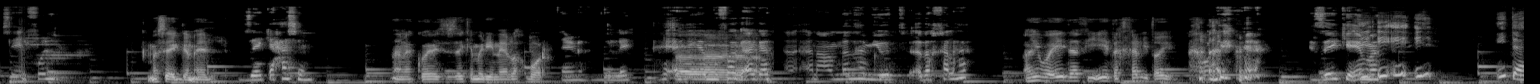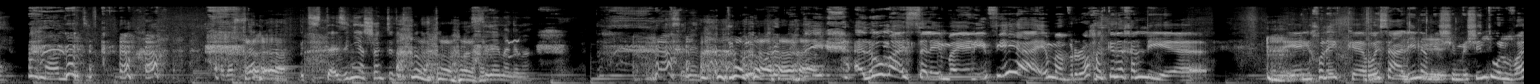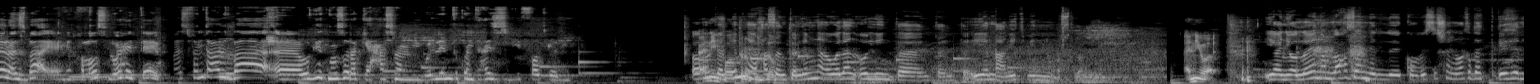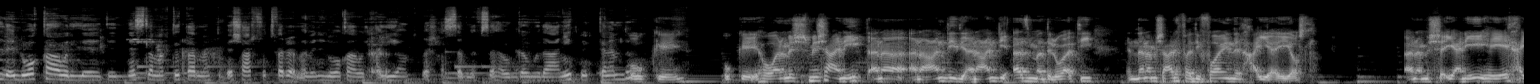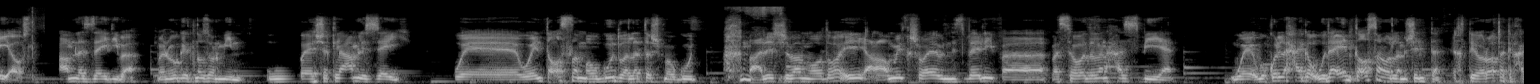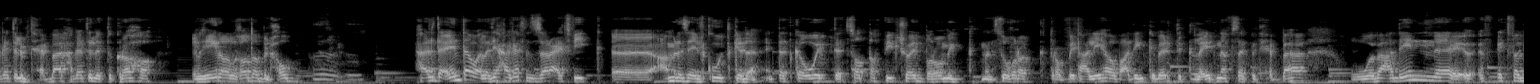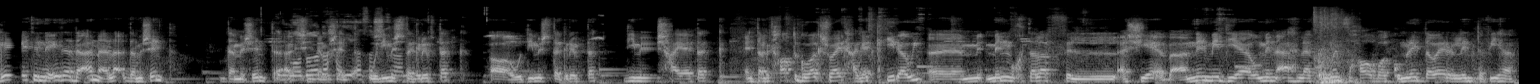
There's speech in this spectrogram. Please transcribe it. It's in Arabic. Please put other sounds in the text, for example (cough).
مساء الفل. مساء الجمال. ازيك يا حسن؟ أنا كويس. ازيك يا مريم إيه الأخبار؟ تمام الحمد لله. هي, هي مفاجأة جت. أنا- أنا عاملة لها ميوت أدخلها؟ أيوه إيه ده؟ في إيه؟ دخلي طيب. (laughs) إزيك يا إيه ايما إيه إيه إيه إيه ده؟ إيه المعاملة دي؟ أدخلها. بتستأذني عشان تدخلها. مع السلامة يا جماعة. سلام ألو مع السلامة. يعني في إيه يا ايما بالراحة كده خلي يعني خلقك واسع علينا. مش مش انت والفيروس بقى يعني خلاص الواحد تعب. بس فأنت عارف بقى آه، وجهة نظرك يا حسن وإيه اللي أنت كنت حاسس بيه الفترة دي؟ آه أنهي فترة كلمنا يا؟ حسن كلمنا اولا قول لي أنت أنت أنت إيه اللي عانيت منه أصلا؟ يعني اني وقت؟ (laughs) يعني والله أنا ملاحظة إن الكونفرسيشن واخدة اتجاه ال- الواقع والناس لما بتتعب ما بتبقاش عارفة تفرق ما بين الواقع والحقيقة ما بتبقاش حاسة بنفسها والجو ده. عانيت من الكلام ده؟ okay. okay. هو أنا مش مش عانيت أنا أنا عندي أنا عندي أزمة دلوقتي إن أنا مش عارف أ define الحقيقة إيه أصلا. أنا مش يعني إيه هي إيه الحقيقة أصلا؟ عاملة إزاي دي بقى؟ من وجهة نظر مين؟ وشكلها عامل إزاي؟ و... وإنت أصلا موجود ولا أنت مش موجود؟ (laughs) معلش بقى الموضوع إيه عميق شوية بالنسبة لي ف بس هو ده اللي أنا حاسس بيه يعني. و... وكل حاجة وده إنت أصلا ولا مش إنت؟ اختياراتك الحاجات اللي بتحبها الحاجات اللي بتكرهها الغيرة الغضب الحب. هل ده انت ولا دي حاجات اتزرعت فيك؟ آه عاملة زي الكود كده. انت اتكونت اتسطف فيك شوية برامج من صغرك اتربيت عليها وبعدين كبرت لقيت نفسك بتحبها وبعدين آه، اتفاجئت ان إيه ده؟ ده أنا. لا ده مش انت. ده مش انت. actually ده مش انت. ودي مش. تجربتك. آه ودي مش تجربتك. دي مش حياتك. انت بتحط جواك شوية حاجات كتير قوي آه، من مختلف الأشياء بقى من الميديا ومن أهلك ومن صحابك ومن الدوائر اللي انت فيها.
